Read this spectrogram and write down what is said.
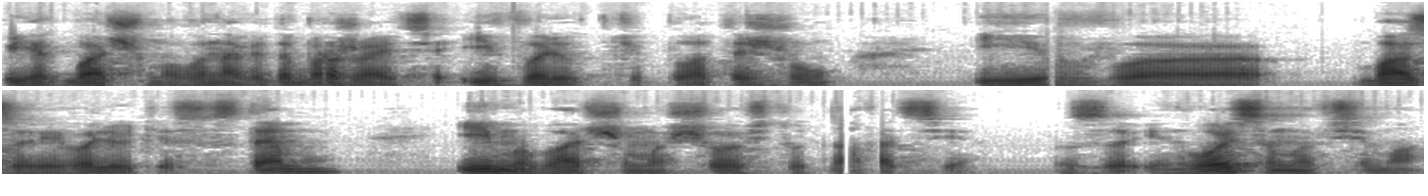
як бачимо, вона відображається і в валюті платежу, і в базовій валюті системи. І ми бачимо, що ось тут на фаці з інвойсами всіма.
